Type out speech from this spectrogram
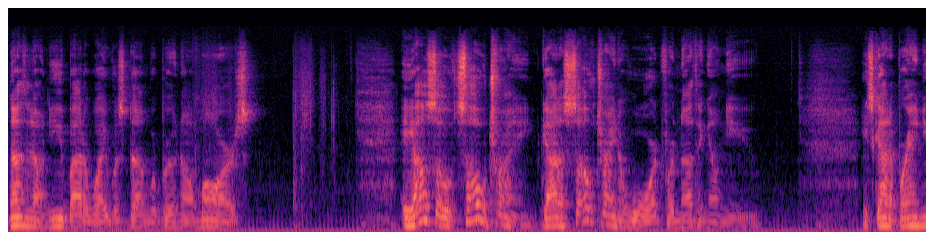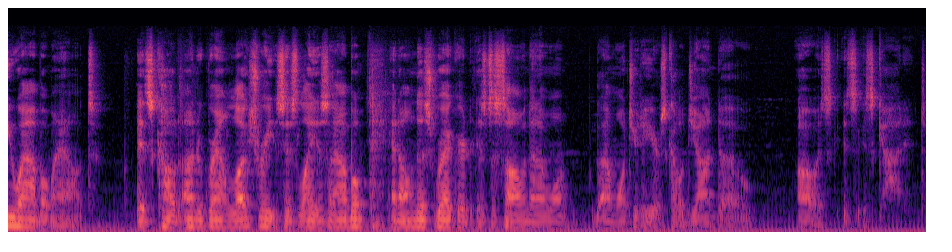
Nothing on You, by the way, was done with Bruno Mars. He also Soul Train got a Soul Train award for Nothing on You. He's got a brand new album out. It's called Underground Luxury. It's his latest album, and on this record is the song that I want I want you to hear. It's called John Doe. Oh, it's it's it's got it.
